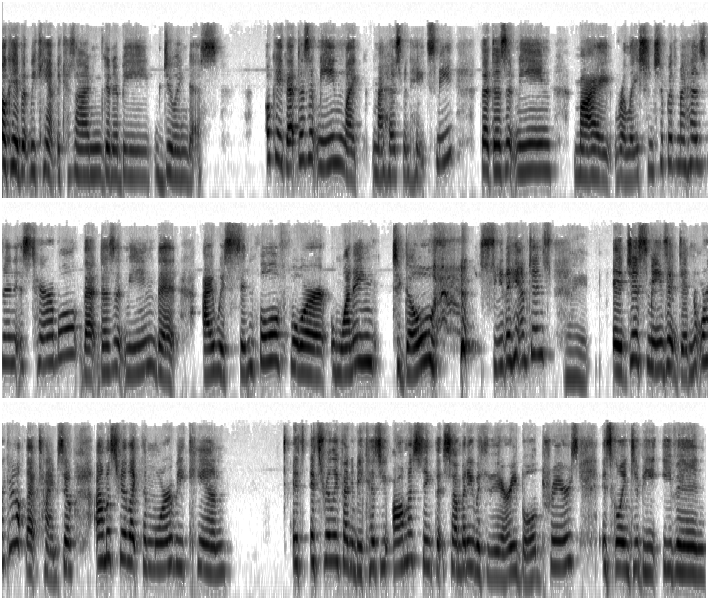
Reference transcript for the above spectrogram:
okay, but we can't because I'm going to be doing this. Okay, that doesn't mean like my husband hates me. That doesn't mean my relationship with my husband is terrible. That doesn't mean that I was sinful for wanting to go see the Hamptons. Right. It just means it didn't work out that time. So I almost feel like the more we can it's it's really funny because you almost think that somebody with very bold prayers is going to be even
